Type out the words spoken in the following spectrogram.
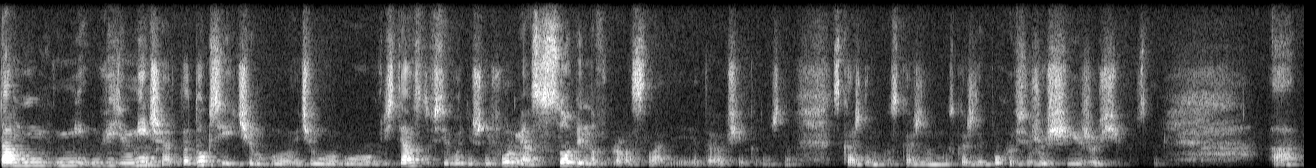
там мы увидим меньше ортодоксии, чем, чем у христианства в сегодняшней форме, особенно в православии. Это вообще, конечно, с, каждым, с, каждым, с каждой эпохой все жестче и жестче. А,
